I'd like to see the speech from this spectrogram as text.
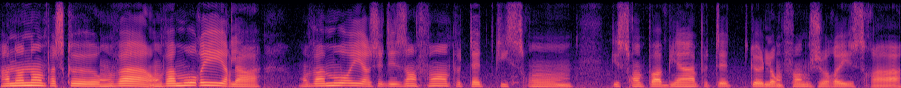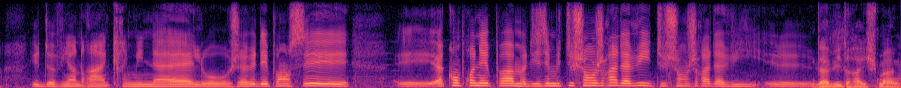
ah non non parce que on va on va mourir là. On va mourir, j'ai des enfants peut-être qui seront qui seront pas bien, peut-être que l'enfant que j'aurai il sera il deviendra un criminel ou j'avais des pensées et elle comprenait pas, elle me disait mais tu changeras d'avis, tu changeras d'avis. Euh, David Reichmann,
